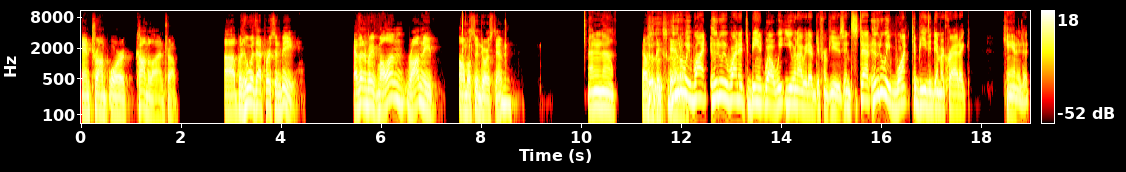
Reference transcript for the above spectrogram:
and Trump or Kamala and Trump. Uh, but who would that person be? Evan McMullin, Romney almost endorsed him. I don't know. That was Who, a big scandal. who do we want? Who do we want it to be? Well, we, you and I would have different views. Instead, who do we want to be the Democratic candidate?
